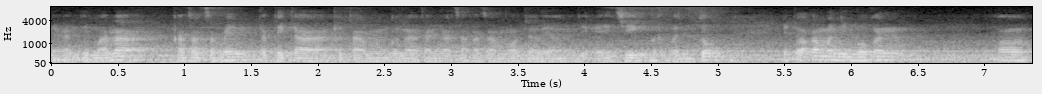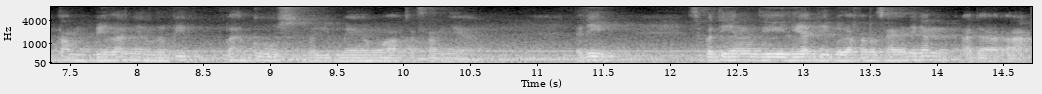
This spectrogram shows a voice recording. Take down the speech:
ya kan di mana kaca cermin ketika kita menggunakan kaca-kaca model yang di aging berbentuk itu akan menimbulkan uh, tampilan yang lebih bagus lebih mewah kesannya. Jadi seperti yang dilihat di belakang saya ini kan ada rak.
